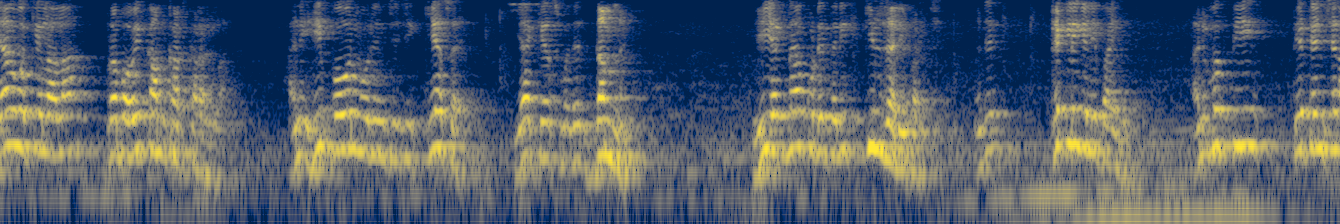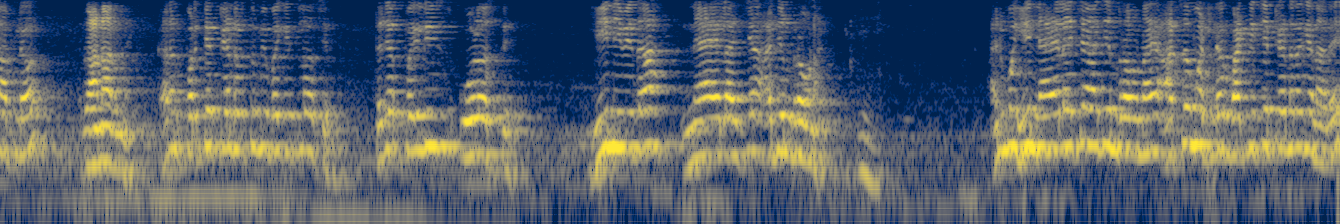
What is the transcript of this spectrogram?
या वकिलाला प्रभावी कामकाज करायला. आणि ही पवन मोरेंची जी केस आहे या केसमध्ये दम नाही. ही एकदा कुठेतरी किल झाली पाहिजे. म्हणजे फेकली गेली पाहिजे. आणि मग ती ते टेन्शन आपल्यावर राहणार नाही. कारण प्रत्येक टेंडर तुम्ही बघितलं असेल त्याच्यात पहिली ओळ असते. ही निविदा न्यायालयाच्या अधीन राहून आहे. आणि मग ही न्यायालयाच्या अधीन राहून आहे असं म्हटल्यावर बाकीचे टेंडर घेणारे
